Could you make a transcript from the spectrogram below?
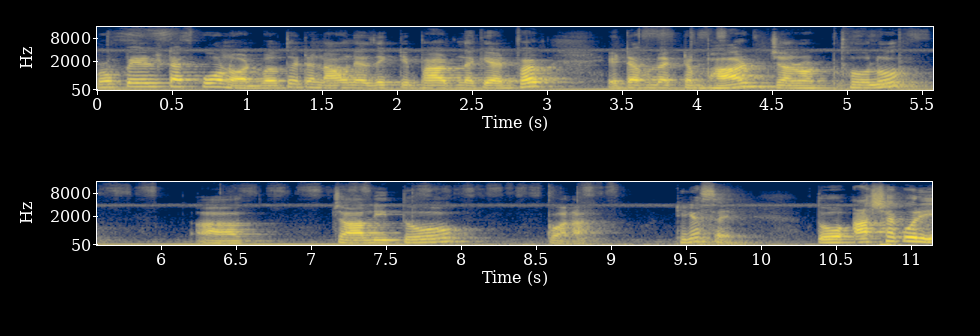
প্রোপেলটা কোন ওয়ার্ড বলতো? এটা নাউন অ্যাজেক্টিভ ভার্ব নাকি অ্যাডভার্ব এটা হলো একটা ভার্ব যার অর্থ হলো চালিত করা। ঠিক আছে? তো আশা করি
